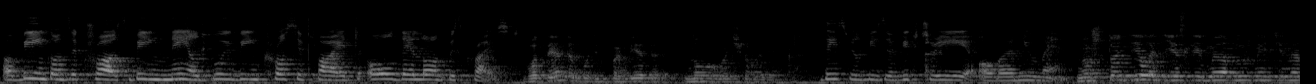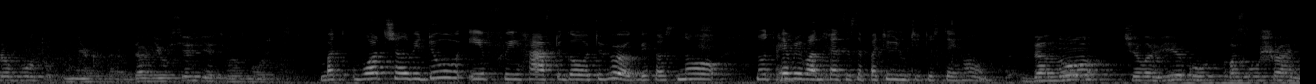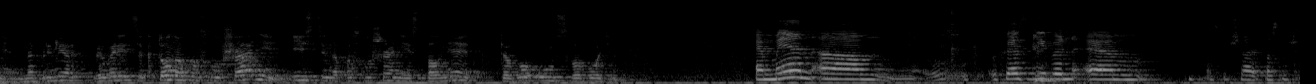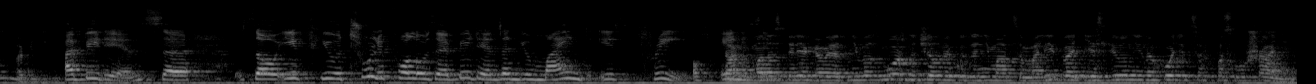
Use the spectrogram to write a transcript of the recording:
uh, being on the cross, being nailed, be- being crucified all day long with Christ. Вот это будет победа нового человека. This will be the victory of a new man. Но что делать, если мы, нам нужно идти на работу некоторым? Да, не у всех есть возможность. But what shall we do if we have to go to work? Because no, not everyone has this opportunity to stay home. Дано человеку послушание. Например, говорится, кто на послушании, истинно послушание исполняет, того ум свободен. A man um, has given um, послушай- послушание? Обитель. obedience. Uh, so if you truly follow the obedience, then your mind is free of Так в anything. монастыре говорят, невозможно человеку заниматься молитвой, если он не находится в послушании.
